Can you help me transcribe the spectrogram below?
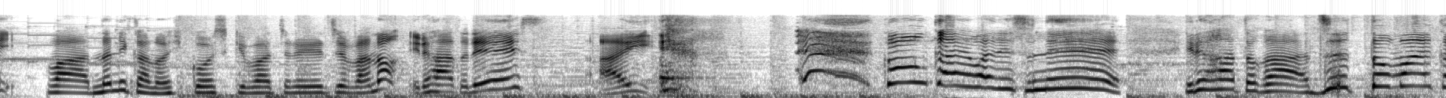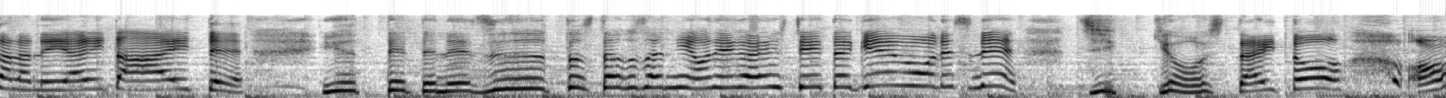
い。は何かの非公式バーチャル YouTuber のイルハートです。はい。今回はですねイルハートがずっと前からねやりたいって言っててねずっとスタッフさんにお願いしていたゲームをですね実況したいと思いま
